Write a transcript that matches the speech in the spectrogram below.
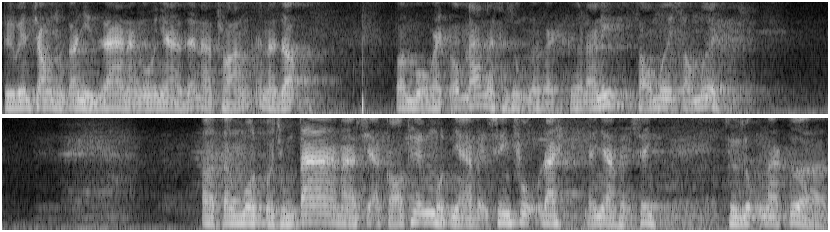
từ bên trong chúng ta nhìn ra là ngôi nhà rất là thoáng, rất là rộng. Toàn bộ gạch ốp lát là sử dụng là gạch granite 60 60 ở tầng 1 của chúng ta là sẽ có thêm một nhà vệ sinh phụ đây. Đây, nhà vệ sinh. Sử dụng là cửa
